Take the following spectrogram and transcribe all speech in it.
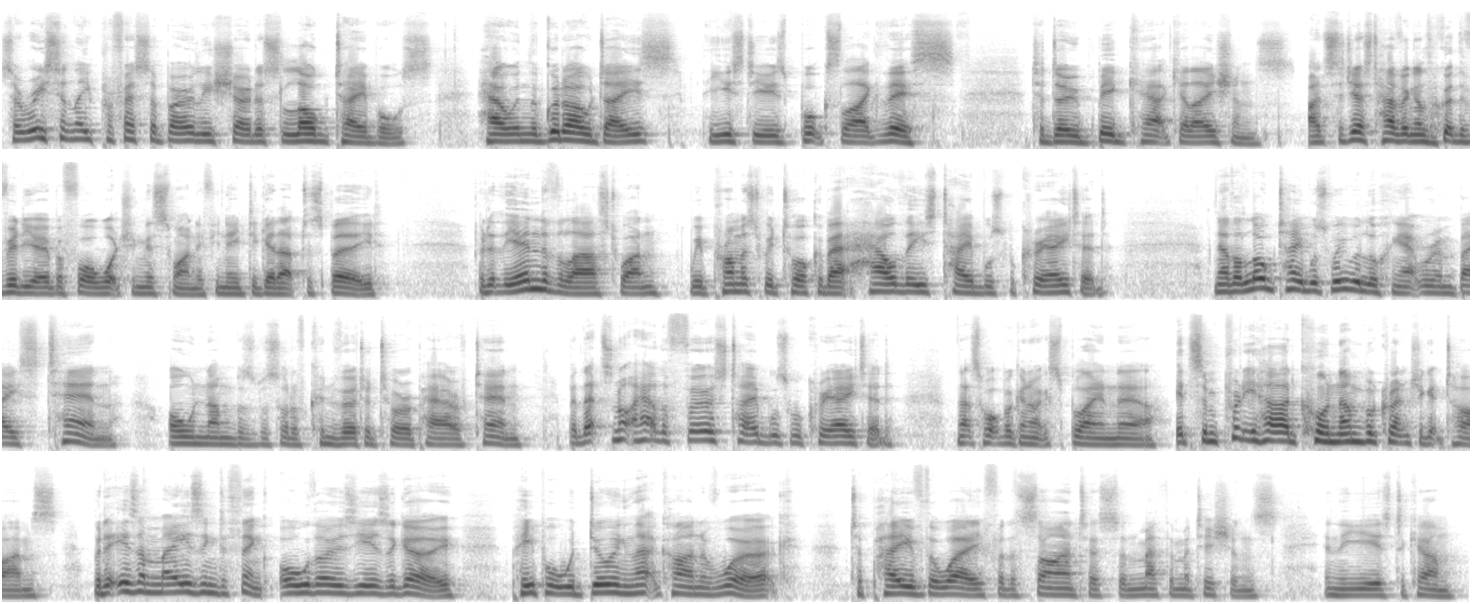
So recently, Professor Bowley showed us log tables, how in the good old days he used to use books like this to do big calculations. I'd suggest having a look at the video before watching this one if you need to get up to speed. But at the end of the last one, we promised we'd talk about how these tables were created. Now the log tables we were looking at were in base 10. All numbers were sort of converted to a power of 10. But that's not how the first tables were created. That's what we're going to explain now. It's some pretty hardcore number crunching at times, but it is amazing to think all those years ago, people were doing that kind of work to pave the way for the scientists and mathematicians in the years to come.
